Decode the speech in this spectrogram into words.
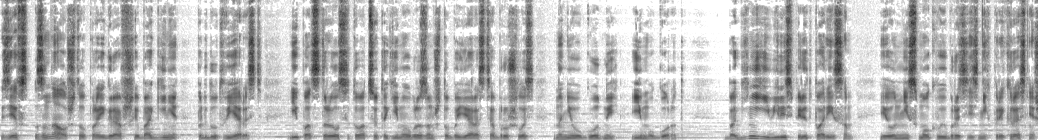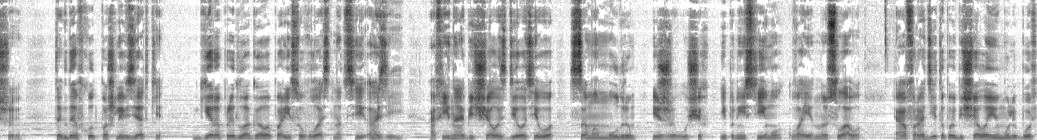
Зевс знал, что проигравшие богини придут в ярость, и подстроил ситуацию таким образом, чтобы ярость обрушилась на неугодный ему город. Богини явились перед Парисом – и он не смог выбрать из них прекраснейшую. Тогда в ход пошли взятки. Гера предлагала Парису власть над всей Азией. Афина обещала сделать его самым мудрым из живущих и принести ему военную славу. А Афродита пообещала ему любовь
